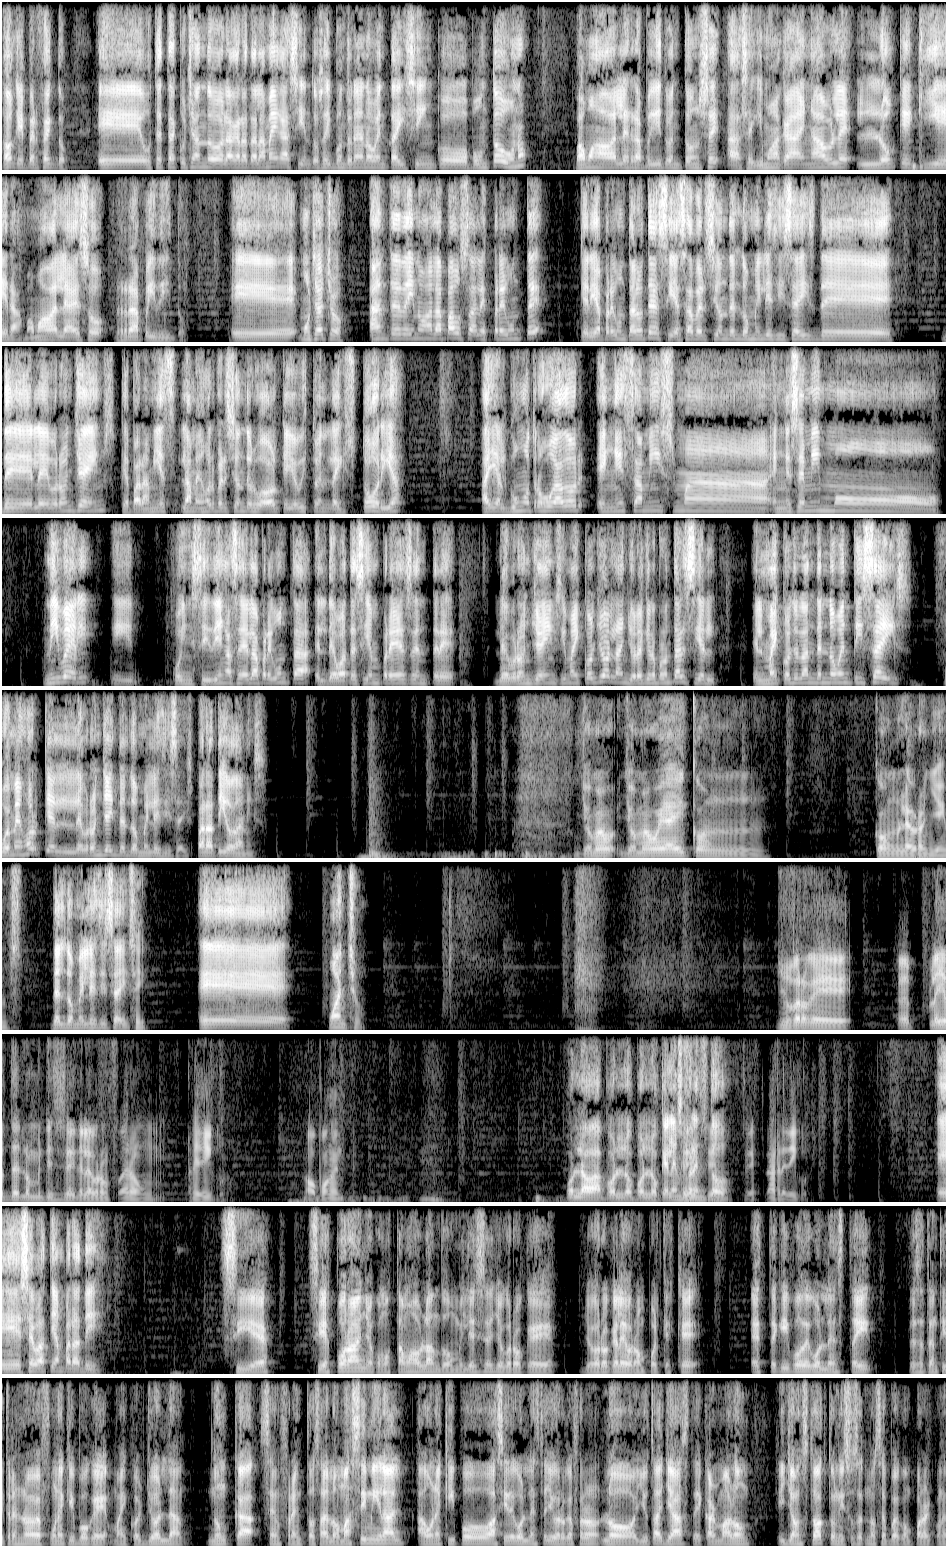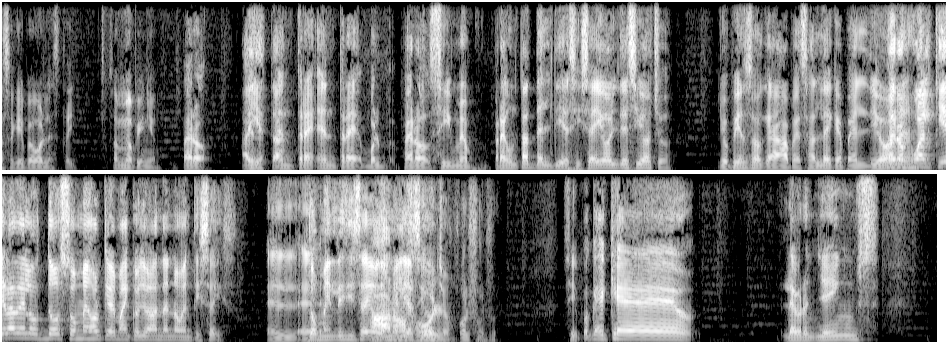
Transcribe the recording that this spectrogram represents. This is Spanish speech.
Ok, perfecto. Eh, usted está escuchando la Grata de la Mega, 106.995.1. Vamos a darle rapidito entonces, a, seguimos acá en Hable lo que quiera. Vamos a darle a eso rapidito. Eh, muchachos, antes de irnos a la pausa, les pregunté, quería preguntarle a ustedes si esa versión del 2016 de, de LeBron James, que para mí es la mejor versión del jugador que yo he visto en la historia, ¿hay algún otro jugador en esa misma, en ese mismo nivel? Y coincidí en hacer la pregunta, el debate siempre es entre LeBron James y Michael Jordan. Yo le quiero preguntar si el, el Michael Jordan del 96 fue mejor que el LeBron James del 2016. Para ti, Danis. Yo me, yo me voy a ir con, con LeBron James. Del 2016. Sí. Eh, Juancho. Yo creo que el playoff del 2016 de LeBron fueron ridículos. Los oponentes. Por, la- por, lo, por lo que él Sí, enfrentó. Sí, sí, era ridículo. Eh, Sebastián, para ti. Si es, si es por año, como estamos hablando, 2016, yo creo que, yo creo que LeBron, porque es que este equipo de Golden State de 73-9 fue un equipo que Michael Jordan nunca se enfrentó. O sea, lo más similar a un equipo así de Golden State, yo creo que fueron los Utah Jazz de Karl Malone y John Stockton, y eso no se puede comparar con ese equipo de Golden State. Esa es mi opinión. Pero Ahí en- está. Entre, entre, pero si me preguntas del 16 o el 18, yo pienso que a pesar de que perdió. en Pero el- cualquiera de los dos son mejor que el Michael Jordan del 96. el, el- 2016 o Ah, no, 2018. full, full, full, full. Sí, porque es que LeBron James,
